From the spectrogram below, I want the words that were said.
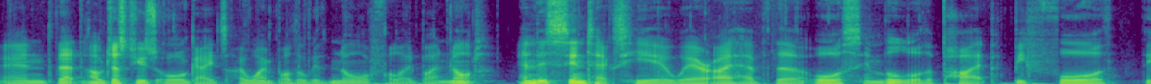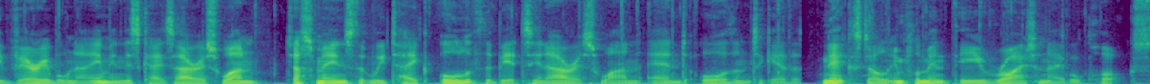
and that I'll just use OR gates. I won't bother with NOR followed by NOT. And this syntax here where I have the OR symbol or the pipe before the variable name, in this case rs1, just means that we take all of the bits in rs1 and OR them together. Next, I'll implement the write enable clocks.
